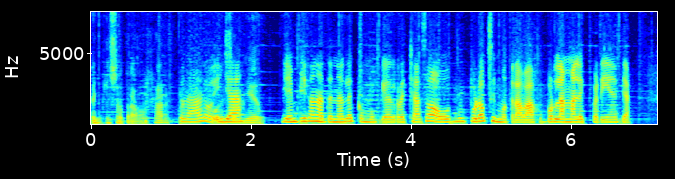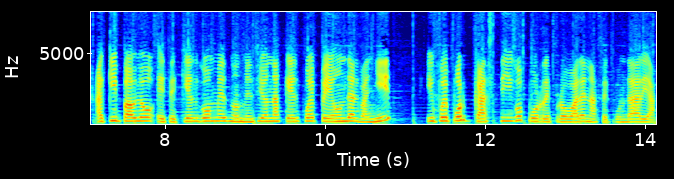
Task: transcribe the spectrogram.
incluso a trabajar. Claro, y ya, ya empiezan a tenerle como que el rechazo a un próximo trabajo por la mala experiencia. Aquí Pablo Ezequiel Gómez nos menciona que él fue peón de albañil y fue por castigo por reprobar en la secundaria.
